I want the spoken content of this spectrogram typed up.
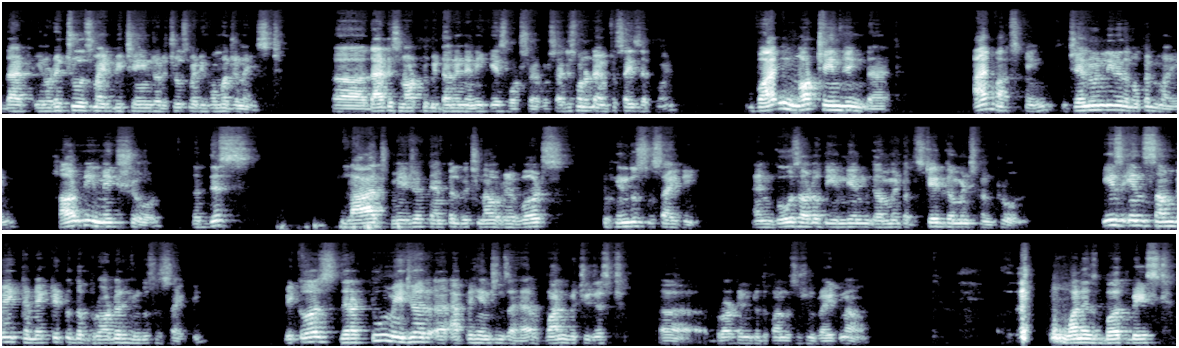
that you know rituals might be changed or rituals might be homogenized. Uh, that is not to be done in any case whatsoever. So I just wanted to emphasize that point. While not changing that, I'm asking genuinely with an open mind, how do we make sure that this large major temple, which now reverts to Hindu society and goes out of the Indian government or the state government's control, is in some way connected to the broader Hindu society. Because there are two major uh, apprehensions I have. One, which you just uh, brought into the conversation right now. One is birth based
